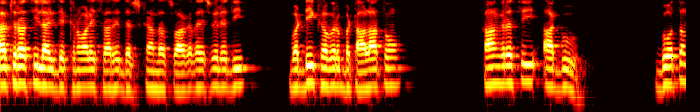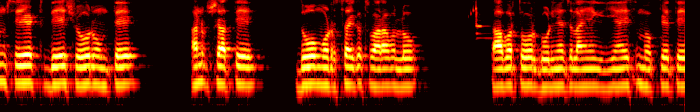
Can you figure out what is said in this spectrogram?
ਆਪ 84 ਲਾਈਵ ਦੇਖਣ ਵਾਲੇ ਸਾਰੇ ਦਰਸ਼ਕਾਂ ਦਾ ਸਵਾਗਤ ਹੈ। ਇਸ ਵੇਲੇ ਦੀ ਵੱਡੀ ਖਬਰ ਬਟਾਲਾ ਤੋਂ। ਕਾਂਗਰਸੀ ਆਗੂ ਗੌਤਮ ਸੇਠ ਦੇ ਸ਼ੋਰੂਮ ਤੇ ਅਣਪਛਾਤੇ ਦੋ ਮੋਟਰਸਾਈਕਲ ਸਵਾਰਾਂ ਵੱਲੋਂ ਤਾਬੜਤੋੜ ਗੋਲੀਆਂ ਚਲਾਈਆਂ ਗਈਆਂ। ਇਸ ਮੌਕੇ ਤੇ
